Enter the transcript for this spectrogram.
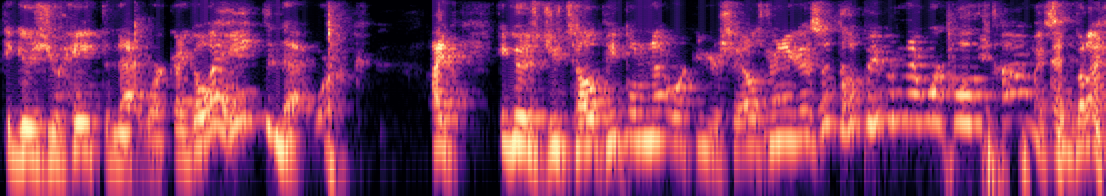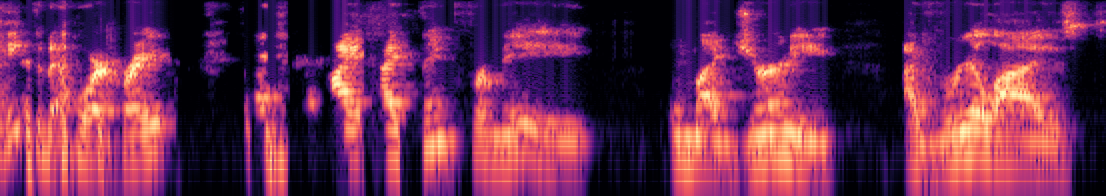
He goes, you hate the network. I go, I hate the network. I, he goes, Do you tell people to network in your sales training? I said, tell people to network all the time. I said, But I hate the network, right? I, I think for me, in my journey, I've realized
